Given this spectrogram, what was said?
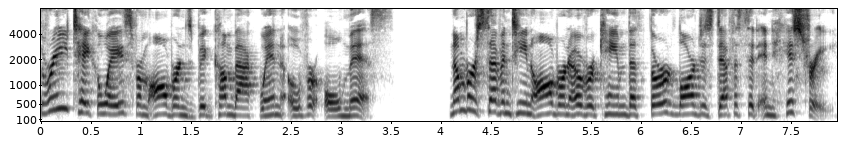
Three takeaways from Auburn's big comeback win over Ole Miss. Number 17 Auburn overcame the third largest deficit in history,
